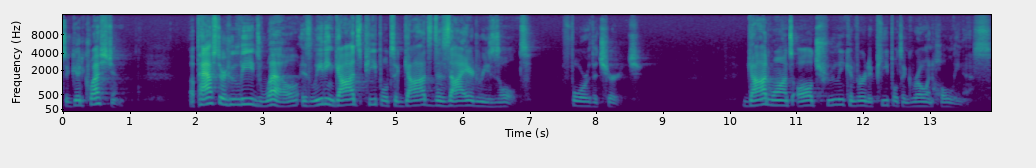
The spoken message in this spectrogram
It's a good question. A pastor who leads well is leading God's people to God's desired result for the church. God wants all truly converted people to grow in holiness.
